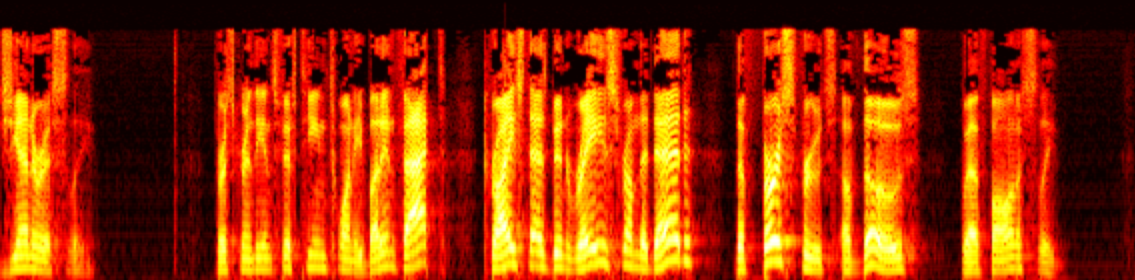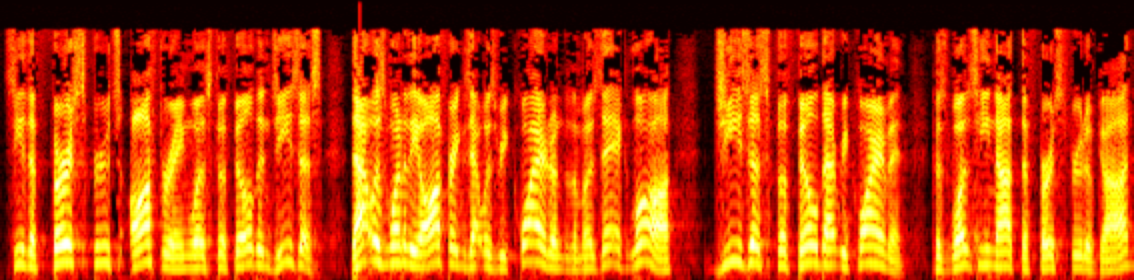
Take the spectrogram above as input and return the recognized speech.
generously. 1 Corinthians 15:20 But in fact Christ has been raised from the dead the first fruits of those who have fallen asleep. See, the first fruits offering was fulfilled in Jesus. That was one of the offerings that was required under the Mosaic law. Jesus fulfilled that requirement. Because was he not the first fruit of God?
